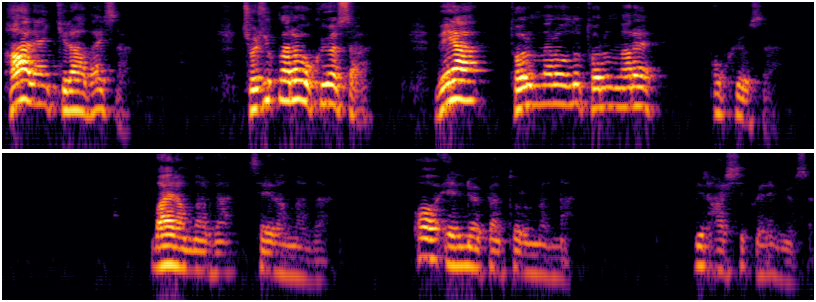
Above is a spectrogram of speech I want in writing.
halen kiradaysa, çocuklara okuyorsa veya torunları oğlu torunları okuyorsa, bayramlarda, seyranlarda o elini öpen torunlarına bir harçlık veremiyorsa,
